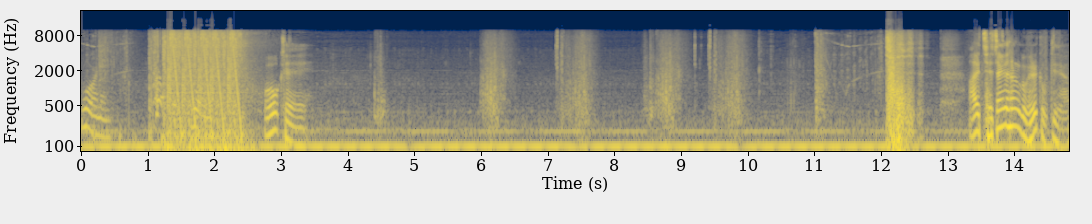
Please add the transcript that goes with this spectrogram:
Warning. 오케이. 아이 재장전하는 거 왜 이렇게 웃기냐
